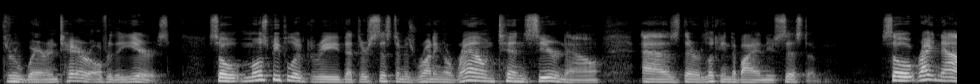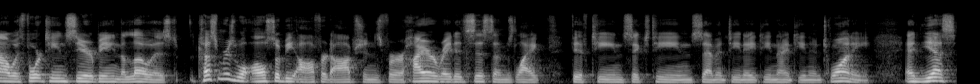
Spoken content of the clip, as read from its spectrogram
through wear and tear over the years. So most people agree that their system is running around 10 SEER now as they're looking to buy a new system. So right now, with 14 SEER being the lowest, customers will also be offered options for higher rated systems like 15, 16, 17, 18, 19, and 20. And yes,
